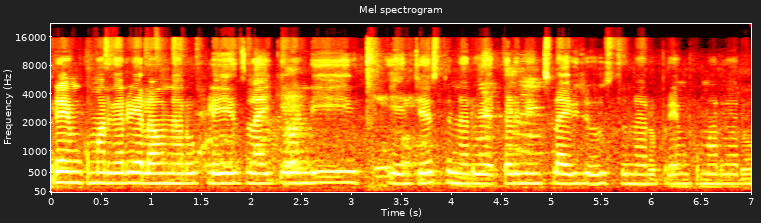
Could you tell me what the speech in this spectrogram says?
ప్రేమ్ కుమార్ గారు ఎలా ఉన్నారు? ప్లీజ్ లైక్ ఇవ్వండి. ఏం చేస్తున్నారు? ఎక్కడి నుంచి లైవ్ చూస్తున్నారు ప్రేమ్ కుమార్ గారు?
